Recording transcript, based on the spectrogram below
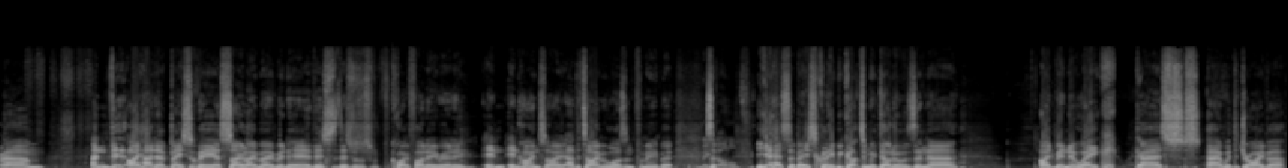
um, and th- I had a basically a solo moment here. This this was quite funny, really. In in hindsight, at the time it wasn't for me, but The So- yeah, so basically we got to McDonald's and uh, I'd been awake uh, s- uh, with the driver,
